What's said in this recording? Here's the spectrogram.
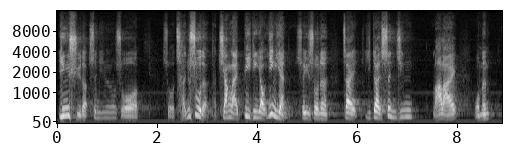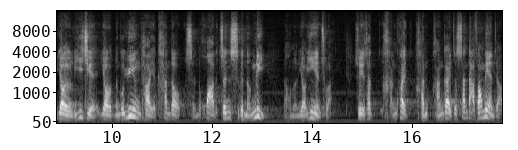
应许的，圣经中所所陈述的，他将来必定要应验的。所以说呢，在一段圣经拿来，我们要有理解，要能够运用它，也看到神的话的真实的能力。然后呢，要应验出来，所以它涵盖涵涵盖这三大方面，这样。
